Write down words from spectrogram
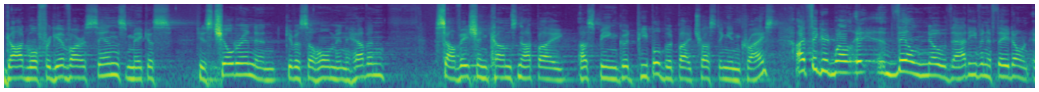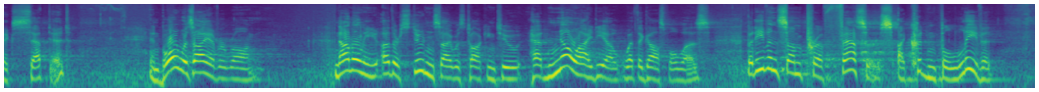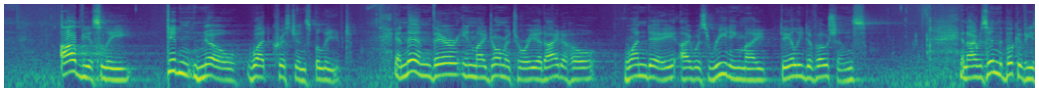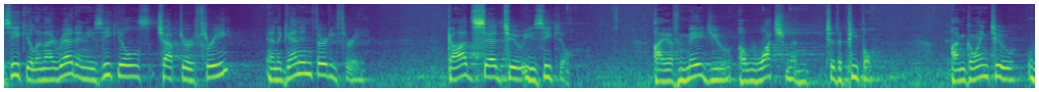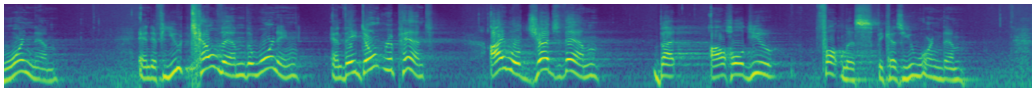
God will forgive our sins, make us his children, and give us a home in heaven. Salvation comes not by us being good people, but by trusting in Christ. I figured, well, it, they'll know that even if they don't accept it. And boy, was I ever wrong. Not only other students I was talking to had no idea what the gospel was, but even some professors, I couldn't believe it, obviously didn't know what Christians believed. And then, there in my dormitory at Idaho, one day I was reading my daily devotions, and I was in the book of Ezekiel, and I read in Ezekiel's chapter 3 and again in 33, God said to Ezekiel, I have made you a watchman to the people. I'm going to warn them. And if you tell them the warning and they don't repent, I will judge them, but I'll hold you faultless because you warned them.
